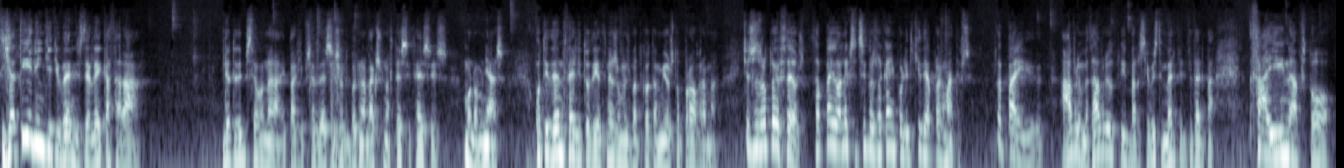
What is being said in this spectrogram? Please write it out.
Γιατί η ελληνική κυβέρνηση δεν λέει καθαρά διότι δεν πιστεύω να υπάρχει ψευδέστηση ότι μπορεί να αλλάξουν αυτές οι θέσεις μόνο μιας. Ότι δεν θέλει το Διεθνές Νομισματικό Ταμείο στο πρόγραμμα. Και σας ρωτώ ευθέως, θα πάει ο Αλέξης Τσίπρας να κάνει πολιτική διαπραγμάτευση; Θα πάει αύριο, μεθαύριο, την Παρασκευή στη Μέρκελ κτλ. Θα είναι αυτό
